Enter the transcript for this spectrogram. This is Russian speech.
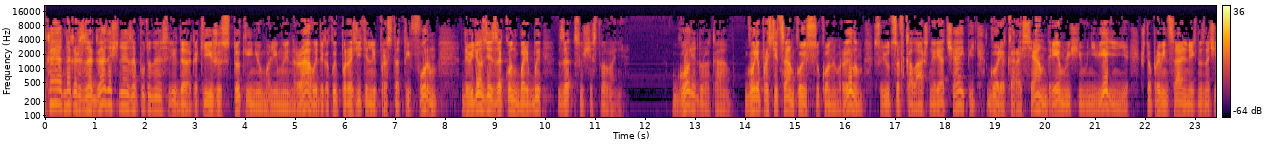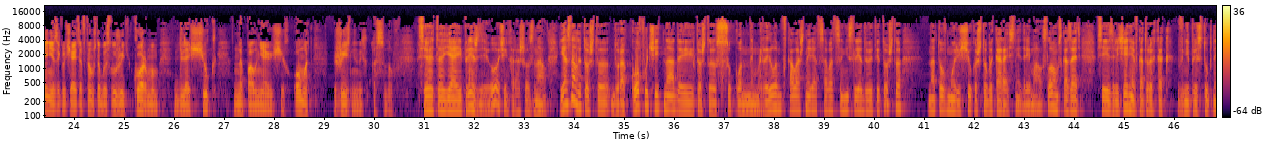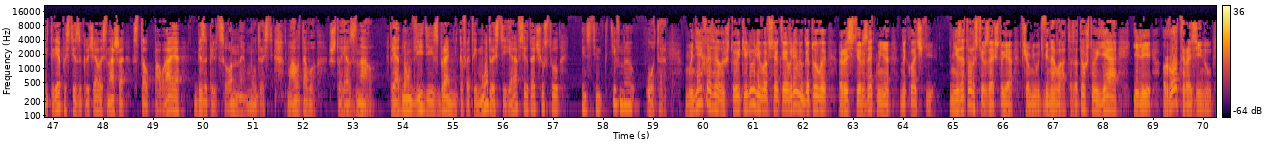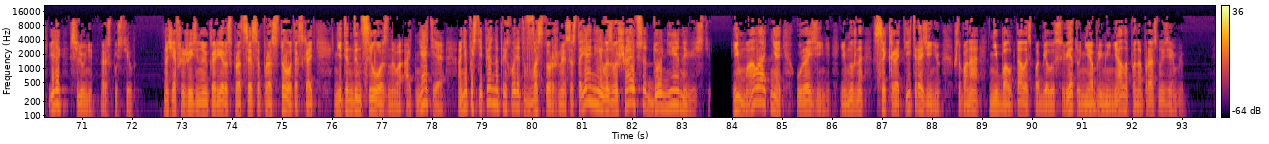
Какая, однако же, загадочная запутанная среда, какие жестокие неумолимые нравы, до какой поразительной простоты форм доведен здесь закон борьбы за существование. Горе дуракам, горе простецам, кои с суконным рылом суются в калашный ряд чай пить, горе карасям, дремлющим в неведении, что провинциальное их назначение заключается в том, чтобы служить кормом для щук, наполняющих омот жизненных основ. Все это я и прежде очень хорошо знал. Я знал и то, что дураков учить надо, и то, что с суконным рылом в калашный ряд соваться не следует, и то, что на то в море щука, чтобы карась не дремал. Словом сказать, все изречения, в которых, как в неприступной крепости, заключалась наша столповая, безапелляционная мудрость. Мало того, что я знал, при одном виде избранников этой мудрости я всегда чувствовал инстинктивную оторопь. Мне казалось, что эти люди во всякое время готовы растерзать меня на клочки. Не за то растерзать, что я в чем-нибудь виноват, а за то, что я или рот разинул, или слюни распустил. Начавший жизненную карьеру с процесса простого, так сказать, нетенденциозного отнятия, они постепенно приходят в восторженное состояние и возвышаются до ненависти. Им мало отнять у разини, им нужно сократить разиню, чтобы она не болталась по белу свету, не обременяла понапрасну землю.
